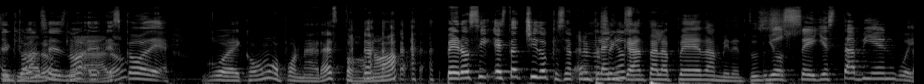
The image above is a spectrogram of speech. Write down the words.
Sí, claro, Entonces, ¿no? claro. Es como de, güey, ¿cómo voy a poner esto, no? Pero sí, está chido que sea Pero nos cumpleaños. encanta la peda, miren, entonces... Yo sé, y está bien, güey.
